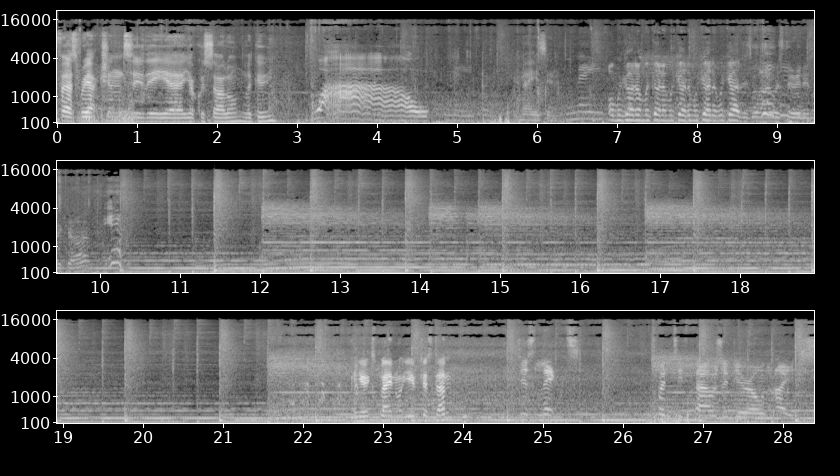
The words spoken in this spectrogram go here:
First reaction to the uh, Jökulsárlón lagoon. Wow. Amazing. Amazing. Amazing. Oh my god, oh my god, oh my god, oh my god, oh my god, is what I was doing in the car. Yeah. Can you explain what you've just done? Just licked 20,000 year old ice.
